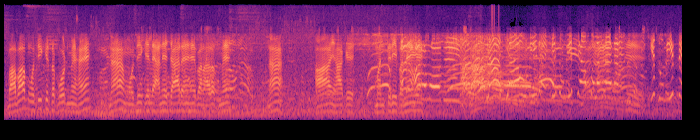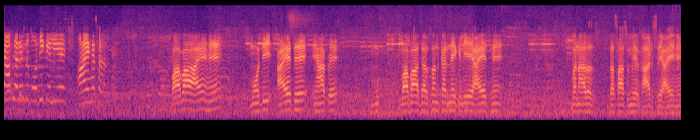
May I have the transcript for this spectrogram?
बाबा मोदी के सपोर्ट में है। ना मोदी के लिए आने जा रहे हैं बनारस में। ना हाँ यहाँ के मंत्री बनेंगे। क्या क्या उम्मीद है? किस उम्मीद से आपको लग रहा है किस उम्मीद से आप नरेंद्र मोदी के लिए आए हैं पे बाबा आए हैं मोदी आए थे यहाँ पे। बाबा दर्शन करने के लिए आए थे। बनारस दशाश्वमेध घाट से आए हैं।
